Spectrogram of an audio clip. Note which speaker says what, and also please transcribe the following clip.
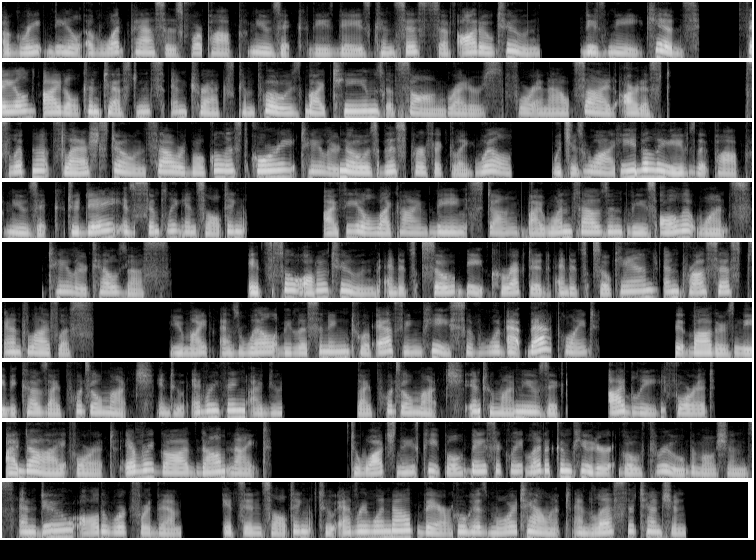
Speaker 1: A great deal of what passes for pop music these days consists of auto-tune. Disney Kids Failed Idol contestants and tracks composed by teams of songwriters for an outside artist. Slipknot slash Stone Sour vocalist Corey Taylor knows this perfectly well, which is why he believes that pop music today is simply insulting. I feel like I'm being stung by 1000 bees all at once, Taylor tells us. It's so auto-tuned and it's so beat corrected and it's so canned and processed and lifeless. You might as well be listening to a effing piece of wood at that point. It bothers me because I put so much into everything I do. I put so much into my music. I bleed for it. I die for it every goddamn night. To watch these people basically let a computer go through the motions and do all the work for them it's insulting to everyone out there who has more talent and less attention.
